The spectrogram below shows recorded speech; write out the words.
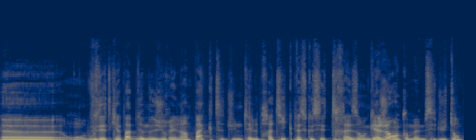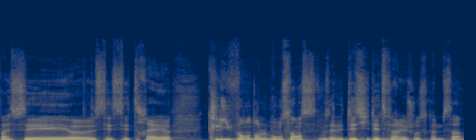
vous êtes capable de mesurer l'impact d'une telle pratique? Parce que c'est très engageant quand même. C'est du temps passé, c'est très clivant dans le bon sens. Vous avez décidé de faire les choses comme ça,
